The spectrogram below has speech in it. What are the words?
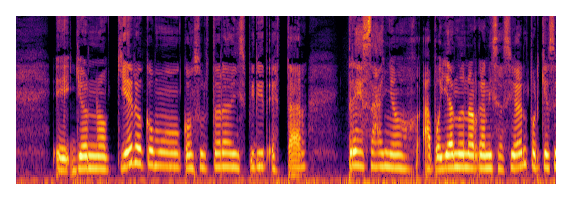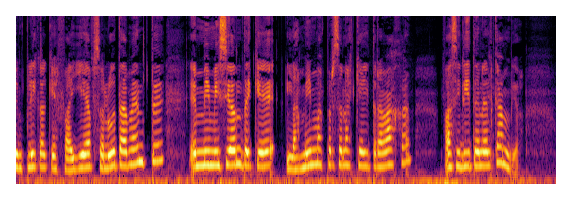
eh, yo no quiero como consultora de Inspirit estar tres años apoyando una organización porque eso implica que fallé absolutamente en mi misión de que las mismas personas que ahí trabajan faciliten el cambio.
